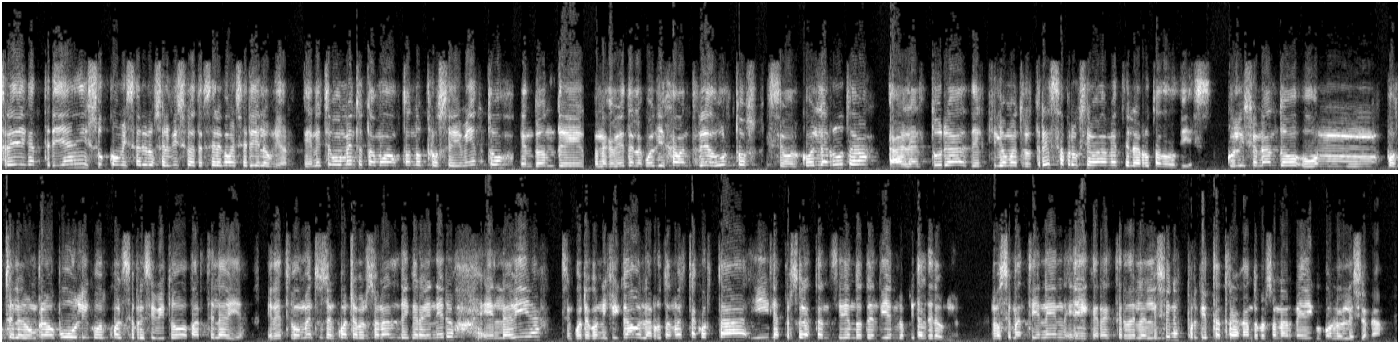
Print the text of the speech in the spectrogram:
Freddy Cantrellani, subcomisario de los servicios de la tercera comisaría de la Unión. En este momento estamos adoptando un procedimiento en donde una camioneta en la cual viajaban tres adultos se volcó en la ruta a la altura del kilómetro 3 aproximadamente de la ruta 210, colisionando un poste del alumbrado público, el cual se precipitó aparte de la vía. En este momento se encuentra personal de carabineros en la vía, se encuentra conificado, la ruta no está cortada y las personas están siendo atendidas en el Hospital de la Unión. No se mantienen eh, carácter de las lesiones porque está trabajando personal médico con los lesionados.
